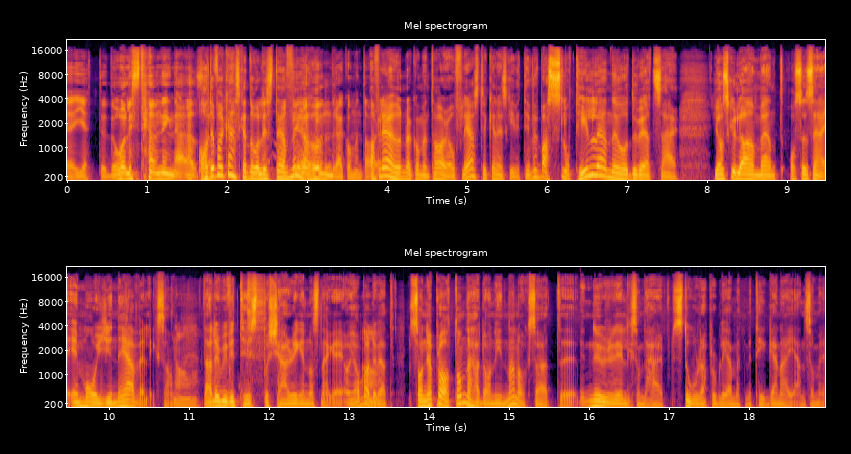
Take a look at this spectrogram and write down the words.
jättedålig stämning där. Alltså. Ja, det var ganska dålig och stämning. flera Och- hundra kommentarer. Ja, flera hundra kommentarer och flera stycken har skrivit det vill bara slå till henne och du vet så här. Jag skulle ha använt och så så här emoji-näve liksom. Ja. Det hade blivit tyst på kärringen och såna grejer. Och jag bara, du vet, Sonja pratade om det här dagen innan också att eh, nu är det liksom det här stora problemet med tiggarna igen. Som är,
